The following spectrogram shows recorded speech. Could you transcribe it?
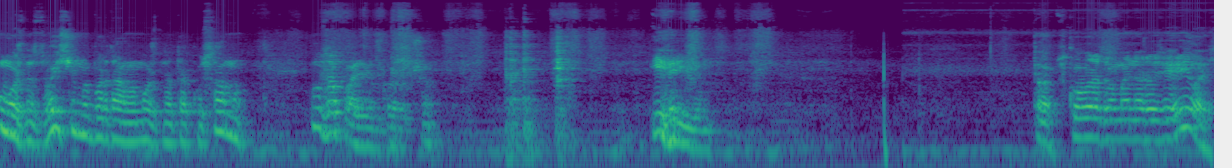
Ну, можна з вищими бортами, можна таку саму. Ну, запалюємо, коротше. І гріємо. Так, сковорода в мене розігрілась.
